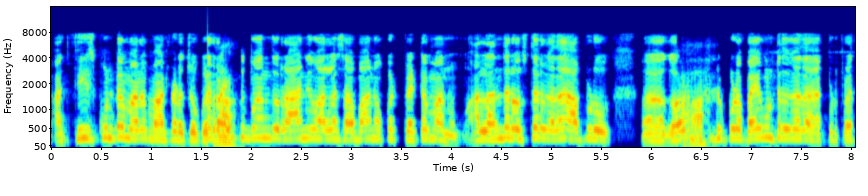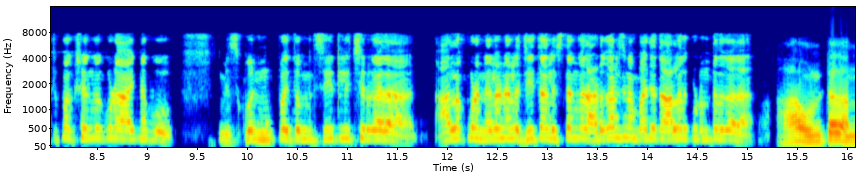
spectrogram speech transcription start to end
అది తీసుకుంటే మనం మాట్లాడొచ్చు. ఒక ఆ, రైతు బంధు రాని వాళ్ళ సభ అని ఒకటి పెట్టమాను. వాళ్ళందరూ వస్తారు కదా అప్పుడు గవర్నమెంట్ కూడా భయం ఉంటది కదా. ఇప్పుడు ప్రతిపక్షంగా కూడా ఆయనకు కొన్ని ముప్పై తొమ్మిది సీట్లు ఇచ్చారు కదా. వాళ్ళకు కూడా నెల నెల జీతాలు ఇస్తాం కదా. అడగాల్సిన బాధ్యత వాళ్ళది కూడా ఉంటది కదా. ఉంటది అన్న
